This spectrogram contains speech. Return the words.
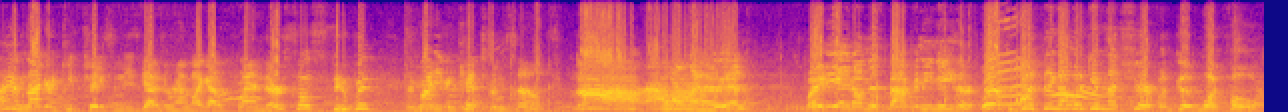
I am not gonna keep chasing these guys around. I got a plan. They're so stupid. They might even catch themselves. Ah, come on, man. Wait, he ain't on this balcony neither. Well, it's a good thing I would have given that sheriff a good what for.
